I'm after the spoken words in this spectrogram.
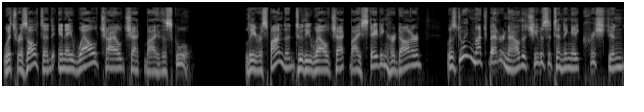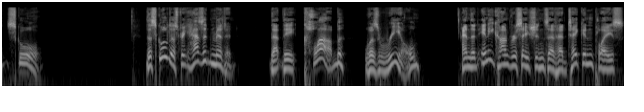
which resulted in a well child check by the school. Lee responded to the well check by stating her daughter was doing much better now that she was attending a Christian school. The school district has admitted that the club was real and that any conversations that had taken place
